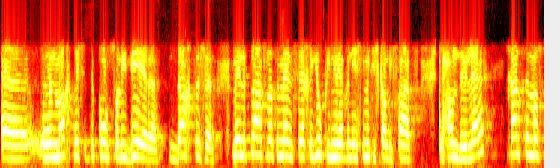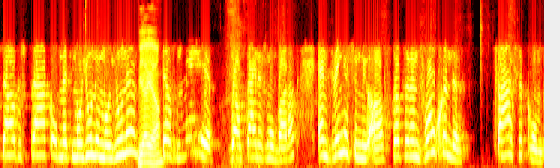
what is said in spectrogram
uh, hun macht wisten te consolideren, dachten ze. Maar in de plaats van dat de mensen zeggen, joepie, nu hebben we een islamitisch kalifaat, alhamdulillah, gaan ze massaal de straat op met miljoenen, miljoenen, ja, ja. zelfs meer dan tijdens Mubarak, en dwingen ze nu af dat er een volgende fase komt.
